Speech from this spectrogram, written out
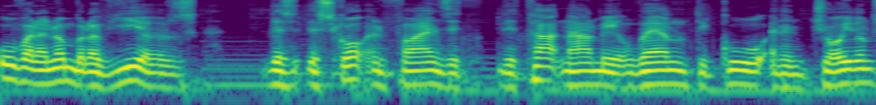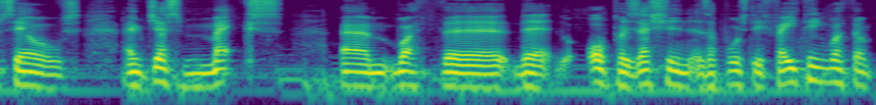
over a number of years, the, the Scotland fans, the, the Tartan Army learned to go and enjoy themselves and just mix um, with the, the opposition as opposed to fighting with them.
